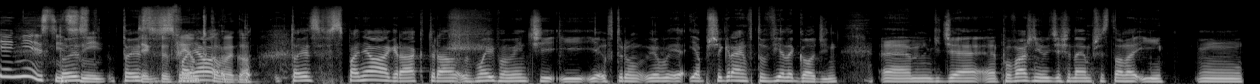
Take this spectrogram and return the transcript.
nie, nie jest nic to jest, to jest jakby wyjątkowego. To, to, jest wspaniała gra, która w mojej pamięci i, i w którą ja, ja przygrałem w to wiele godzin, um, gdzie e, poważni ludzie siadają przy stole i um,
